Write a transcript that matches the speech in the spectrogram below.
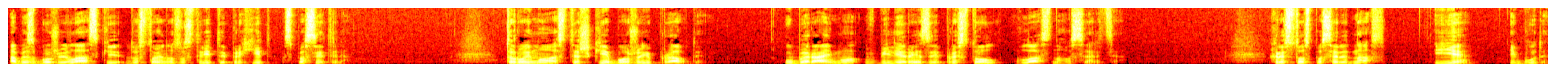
аби з Божої ласки достойно зустріти прихід Спасителя. Торуймо стежки Божої правди, убираймо в білі ризи престол власного серця. Христос посеред нас і є, і буде.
